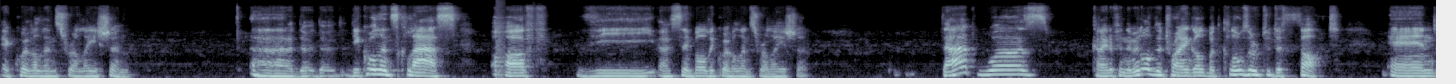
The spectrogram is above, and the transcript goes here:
equivalence relation, uh, the, the, the equivalence class of the uh, symbol equivalence relation. That was kind of in the middle of the triangle, but closer to the thought. And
